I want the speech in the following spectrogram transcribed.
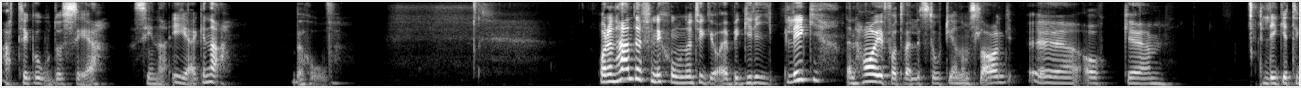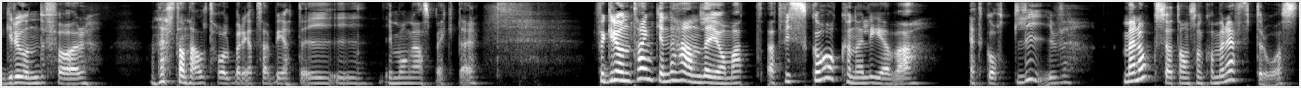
att tillgodose sina egna behov. Och den här definitionen tycker jag är begriplig. Den har ju fått väldigt stort genomslag eh, och eh, ligger till grund för nästan allt hållbarhetsarbete i, i, i många aspekter. För grundtanken det handlar ju om att, att vi ska kunna leva ett gott liv men också att de som kommer efter oss,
